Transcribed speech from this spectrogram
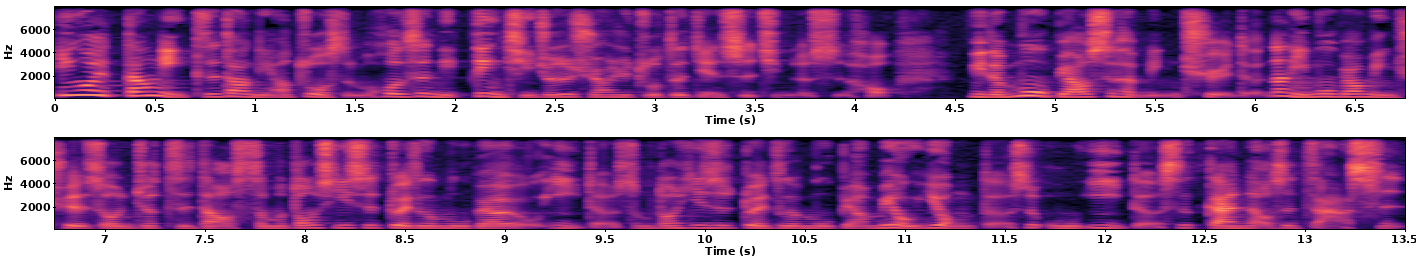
因为当你知道你要做什么，或者是你定期就是需要去做这件事情的时候。你的目标是很明确的，那你目标明确的时候，你就知道什么东西是对这个目标有益的，什么东西是对这个目标没有用的，是无益的，是干扰，是杂事。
